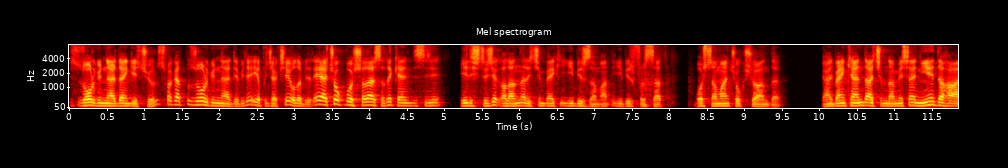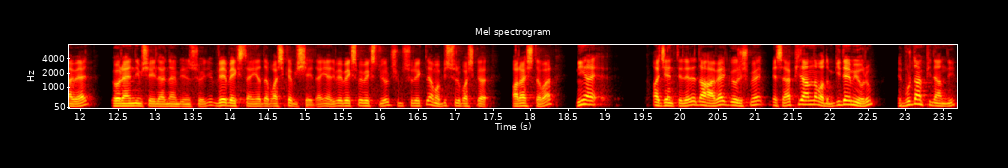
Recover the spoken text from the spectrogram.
zor günlerden geçiyoruz. Fakat bu zor günlerde bile yapacak şey olabilir. Eğer çok boşsalarsa da kendisini geliştirecek alanlar için belki iyi bir zaman, iyi bir fırsat. Boş zaman çok şu anda. Yani ben kendi açımdan mesela niye daha evvel öğrendiğim şeylerden birini söyleyeyim. Webex'ten ya da başka bir şeyden. Yani Webex Webex diyorum şimdi sürekli ama bir sürü başka araç da var. Niye acentelere daha evvel görüşme mesela planlamadım. Gidemiyorum. E buradan planlayayım.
